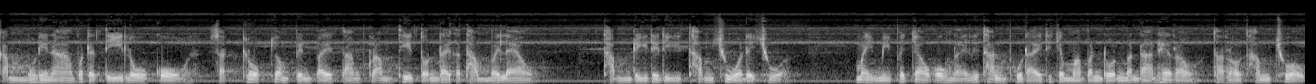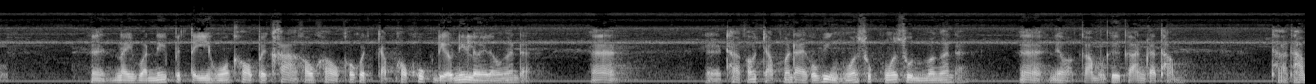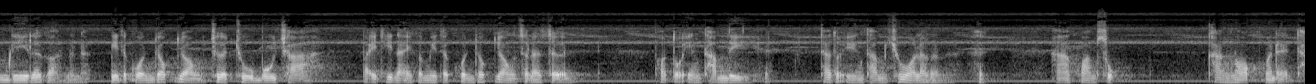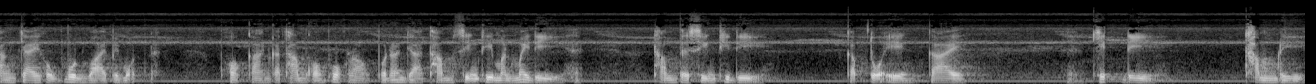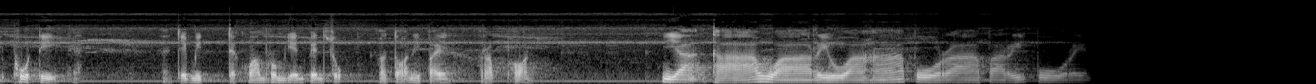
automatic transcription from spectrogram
กรรมมุนินาวัตตีโลโก สัตว์โลกย่อมเป็นไปตามกรรมที่ตนได้กระทำไว้แล้วทำดีได้ดีทำชั่วได้ชั่ว ไม่มีพระเจ้าองค์ไหนหรือท่านผู้ใดที่จะมาบันดลบันดาลให้เรา ถ้าเราทำชั่วในวันนี้ไปตีหัวเข้าไปฆ่าเขาเข้าเขาก็จับเข้าคุกเดี๋ยวนี้เลยแล้วงั้นแต่ถ้าเขาจับมาได้ก็วิ่งหัวสุกหัวซุนว่างั้นแต่เนี่ยว่ากรรมคือการกระทำถ้าทำดีแล้วก่อนนั่นนะมีแต่คนยกย่องเชิดชูบูชา ไปที่ไหนก็มีแต่คนยกย่องสรรเสริญเพราะตัวเองทำดี ถ้าตัวเองทำชั่วแล้วกันหาความสุข ข้างนอกมาได้ทางใจของวุ่นวายไปหมดนะเพราะการกระทำของพวกเราเพราะนั้นอย่าทำสิ่งที่มันไม่ดีทำแต่สิ่งที่ดีกับตัวเองกายคิดดีทำดีพูดดี จะมีแต่ความร่มเย็นเป็นสุขเอาต่อนนี้ไปรับพรยะถาวาริวหาปูราปาริปูเร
